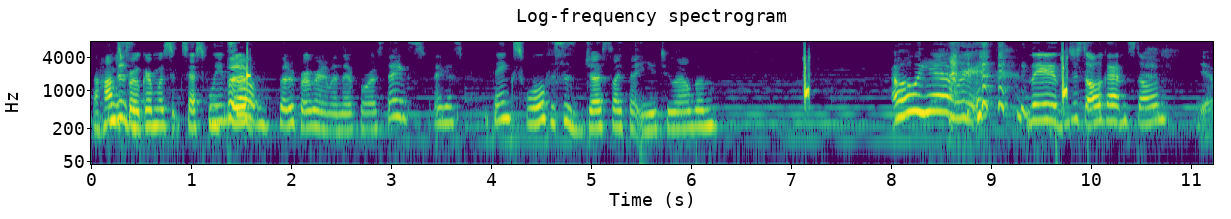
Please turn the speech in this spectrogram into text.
The Hans Just program was successfully Put installed. a, put a program in there for us. Thanks, I guess. Thanks, Wolf. This is just like that U2 album. Oh yeah, we're, they just all got installed. Yeah.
